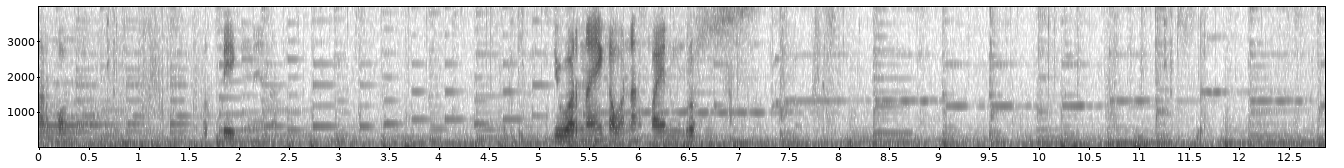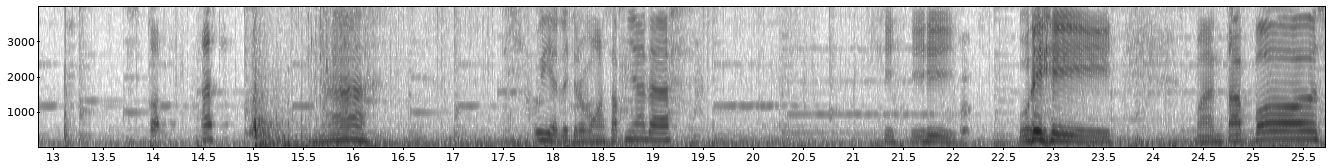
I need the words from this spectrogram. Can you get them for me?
Narko. Petik nih. nah. Diwarnai kawan nah, pain brush. Ton. Hah? Nah. Wih, ada cerobong asapnya dah. Wih. Mantap, Bos.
